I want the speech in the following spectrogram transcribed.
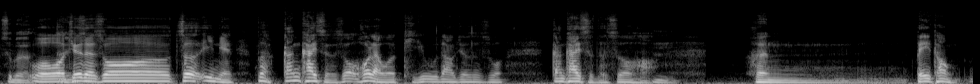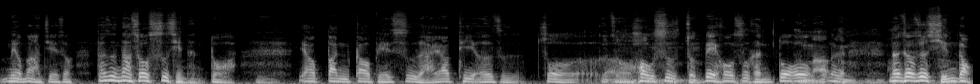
是不是？我我觉得说这一年不是刚开始的时候，后来我体悟到，就是说刚开始的时候哈，很悲痛，没有办法接受。但是那时候事情很多啊，要办告别式啊，要替儿子做后事，准备后事很多，那个那就是行动。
